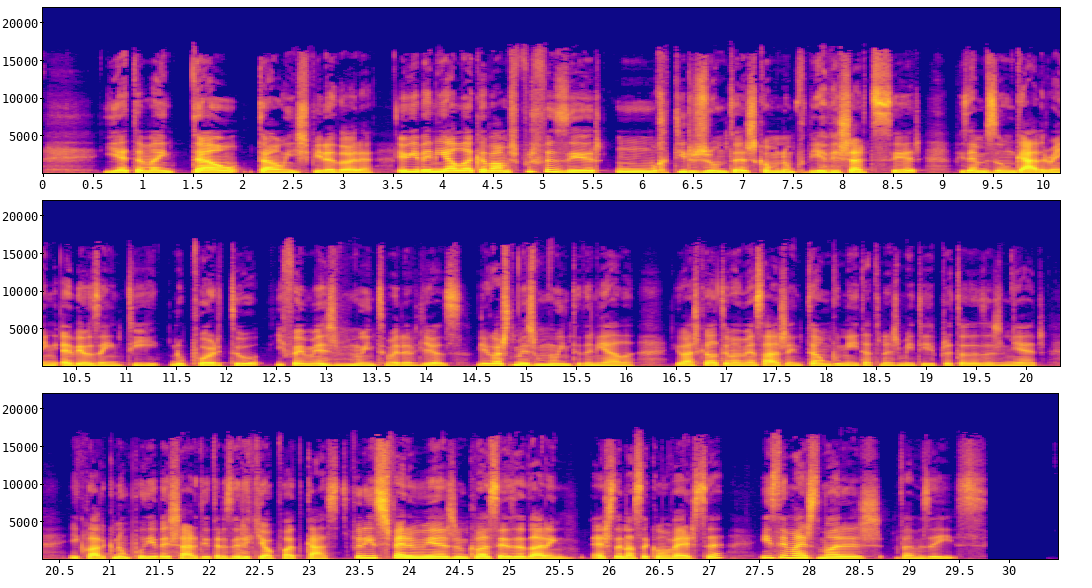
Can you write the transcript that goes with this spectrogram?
e é também tão, tão inspiradora. Eu e a Daniela acabámos por fazer um retiro juntas, como não podia deixar de ser. Fizemos um gathering Adeus em Ti, no Porto, e foi mesmo muito maravilhoso. Eu gosto mesmo muito da Daniela. Eu acho que ela tem uma mensagem tão bonita a transmitir para todas as mulheres e claro que não podia deixar de a trazer aqui ao podcast. Por isso espero mesmo que vocês adorem esta nossa conversa e sem mais demoras, vamos a isso.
